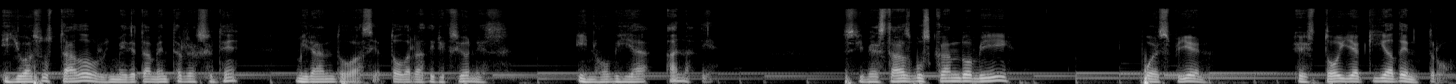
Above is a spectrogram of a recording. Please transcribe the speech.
Y yo asustado inmediatamente reaccioné mirando hacia todas las direcciones y no vi a nadie. Si me estás buscando a mí, pues bien, estoy aquí adentro.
